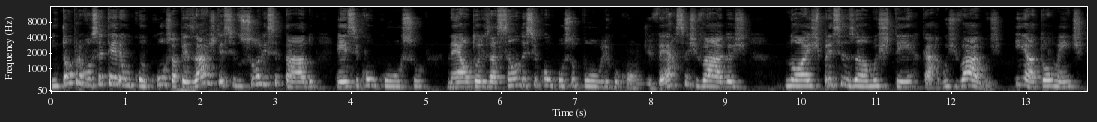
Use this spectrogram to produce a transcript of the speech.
Então, para você ter um concurso, apesar de ter sido solicitado esse concurso, né, autorização desse concurso público com diversas vagas, nós precisamos ter cargos vagos. E atualmente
